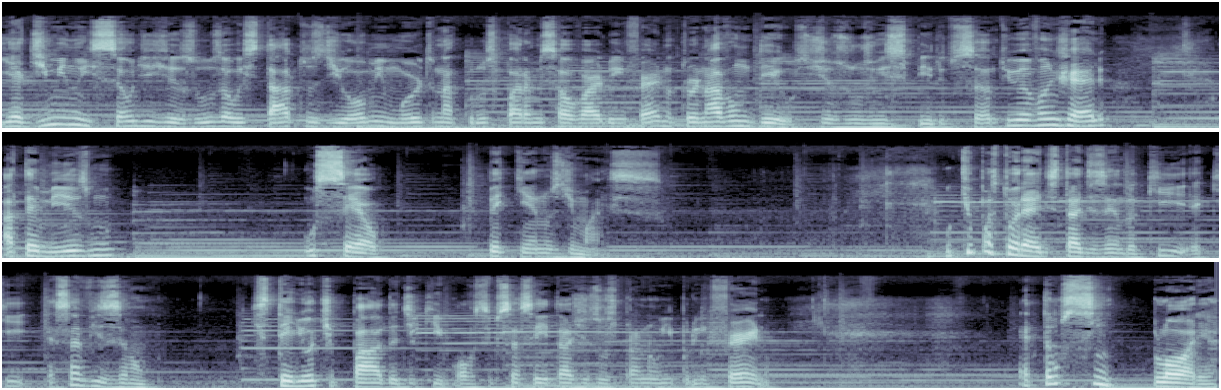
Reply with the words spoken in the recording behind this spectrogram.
e a diminuição de Jesus ao status de homem morto na cruz para me salvar do inferno tornavam Deus, Jesus, o Espírito Santo e o Evangelho, até mesmo o céu, pequenos demais. O que o pastor Ed está dizendo aqui é que essa visão estereotipada de que você precisa aceitar Jesus para não ir para o inferno é tão simplória,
